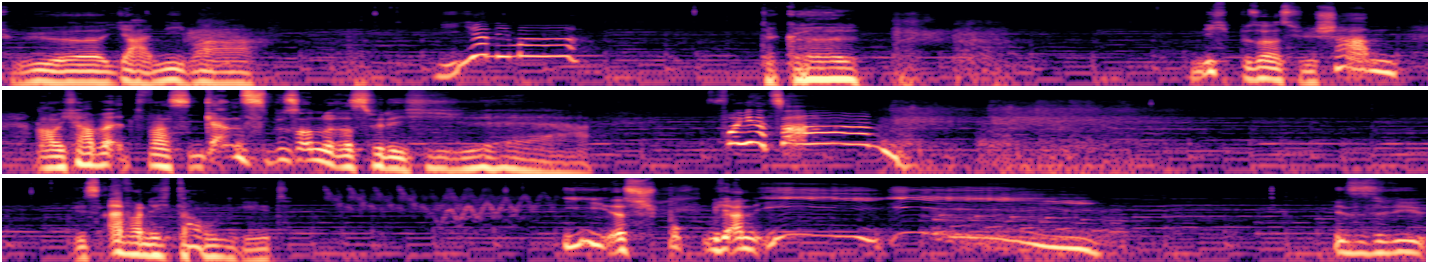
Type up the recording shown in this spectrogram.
für Janima. Janima! Deckel. Nicht besonders viel Schaden, aber ich habe etwas ganz Besonderes für dich. Yeah. Feuerzahn! Wie es einfach nicht down geht. I, es spuckt mich an. I, I. Die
